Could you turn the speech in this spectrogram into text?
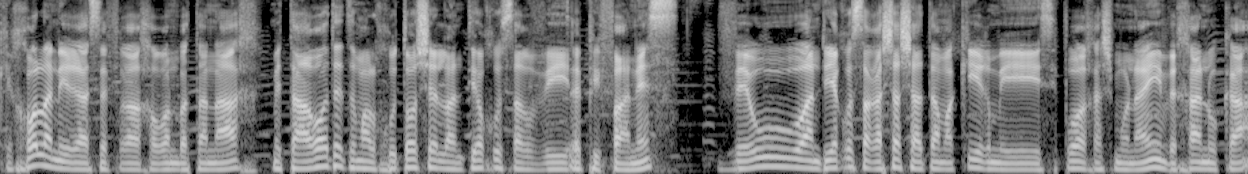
ככל הנראה הספר האחרון בתנ"ך, מתארות את מלכותו של אנטיוכוס הרביעי אפיפנס, והוא אנטיוכוס הרשע שאתה מכיר מסיפור החשמונאים וחנוכה,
